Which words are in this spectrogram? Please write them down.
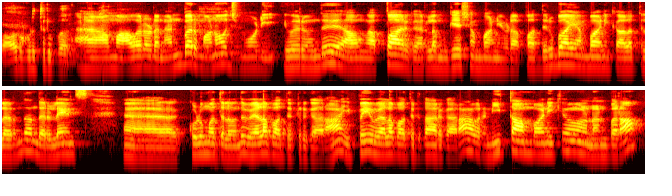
அவர் கொடுத்துருப்பாரு. ஆஹ் ஆமா அவரோட நண்பர் மனோஜ் மோடி. இவர் வந்து அவங்க அப்பா இருக்காருல்ல முகேஷ் அம்பானியோட அப்பா திருபாய் அம்பானி காலத்துல இருந்து அந்த ரிலையன்ஸ் குழுமத்துல வந்து வேலை பார்த்துட்டு இருக்காராம். இப்பயும் வேலை பார்த்துட்டு தான் இருக்காராம். அவர் நீதா அம்பானிக்கும் நண்பராம்.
